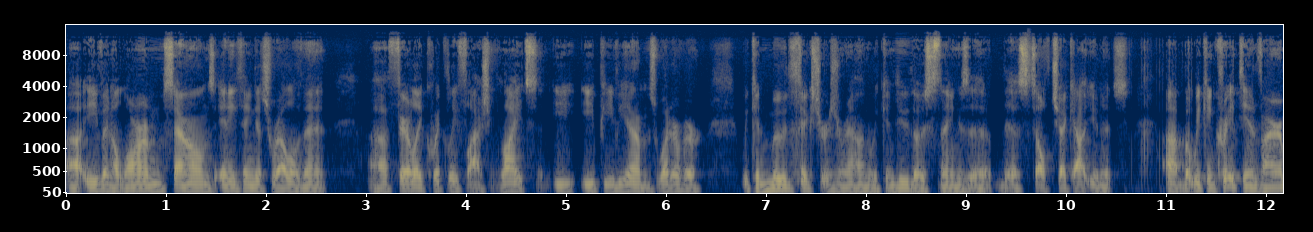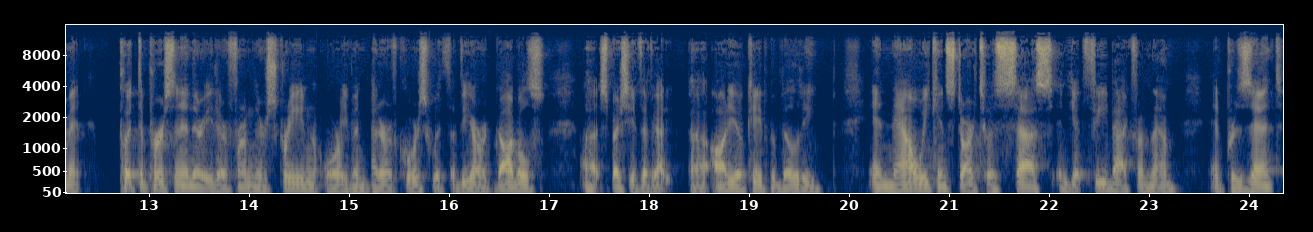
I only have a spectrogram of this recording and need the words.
uh, even alarm sounds, anything that's relevant, uh, fairly quickly flashing lights, e- EPVMs, whatever. We can move fixtures around. We can do those things, uh, the self checkout units. Uh, but we can create the environment, put the person in there either from their screen or even better, of course, with the VR goggles, uh, especially if they've got uh, audio capability. And now we can start to assess and get feedback from them and present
